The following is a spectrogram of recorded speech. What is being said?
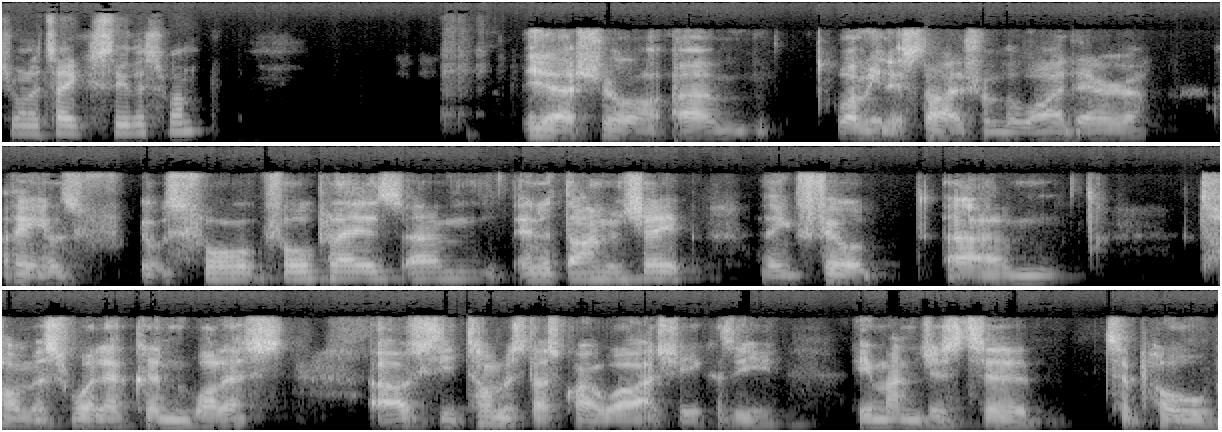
do you want to take us through this one? Yeah, sure. Um, well, I mean, it started from the wide area. I think it was it was four four players um, in a diamond shape. I think Field, um, Thomas, Willock, and Wallace. Uh, obviously, Thomas does quite well actually because he he manages to to pull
